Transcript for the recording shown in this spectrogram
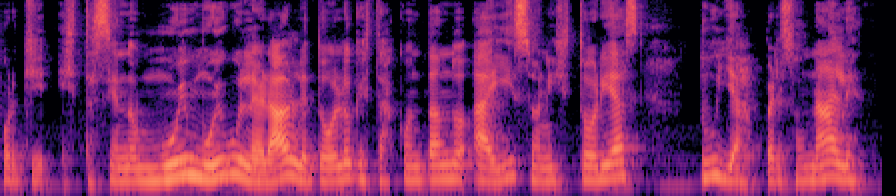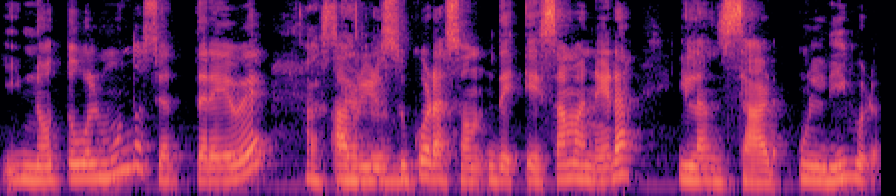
porque estás siendo muy, muy vulnerable. Todo lo que estás contando ahí son historias tuyas, personales, y no todo el mundo se atreve a abrir su corazón de esa manera y lanzar un libro.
